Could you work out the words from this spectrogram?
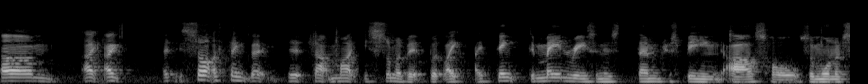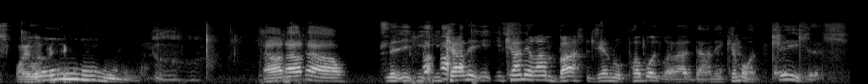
um, I, I, I sort of think that that that might be some of it, but like I think the main reason is them just being assholes and want to spoil everything. Ooh. Now, now, now. You, you, you can't you, you can't lambast the general public like that, Danny. Come on, Jesus.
